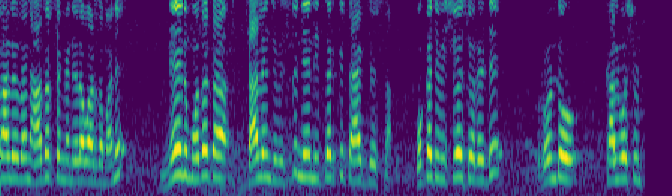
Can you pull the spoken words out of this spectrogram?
కాలేదని ఆదర్శంగా నిలబడదామని నేను మొదట ఛాలెంజ్ విసిరి నేను ఇద్దరికి ట్యాగ్ చేసిన. ఒకటి విశ్వేశ్వరరెడ్డి రెండు కల్వసుంట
